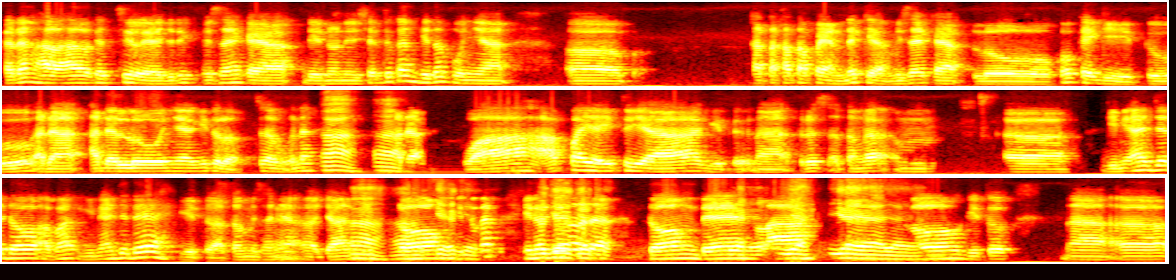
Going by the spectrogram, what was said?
kadang hal-hal kecil ya. Jadi misalnya kayak di Indonesia itu kan kita punya eh, kata-kata pendek ya. Misalnya kayak lo kok kayak gitu. Ada ada lo-nya gitu loh. Terus kemudian Ah, ah. ada wah apa ya itu ya gitu. Nah terus atau enggak em, eh, gini aja dong apa gini aja deh gitu atau misalnya eh, jangan Ah, gitu ah, dong oke, gitu oke. kan Indonesia tuh oke, ada dong deh Iya, lah iya, iya, iya, iya. oh gitu. Nah, eh,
